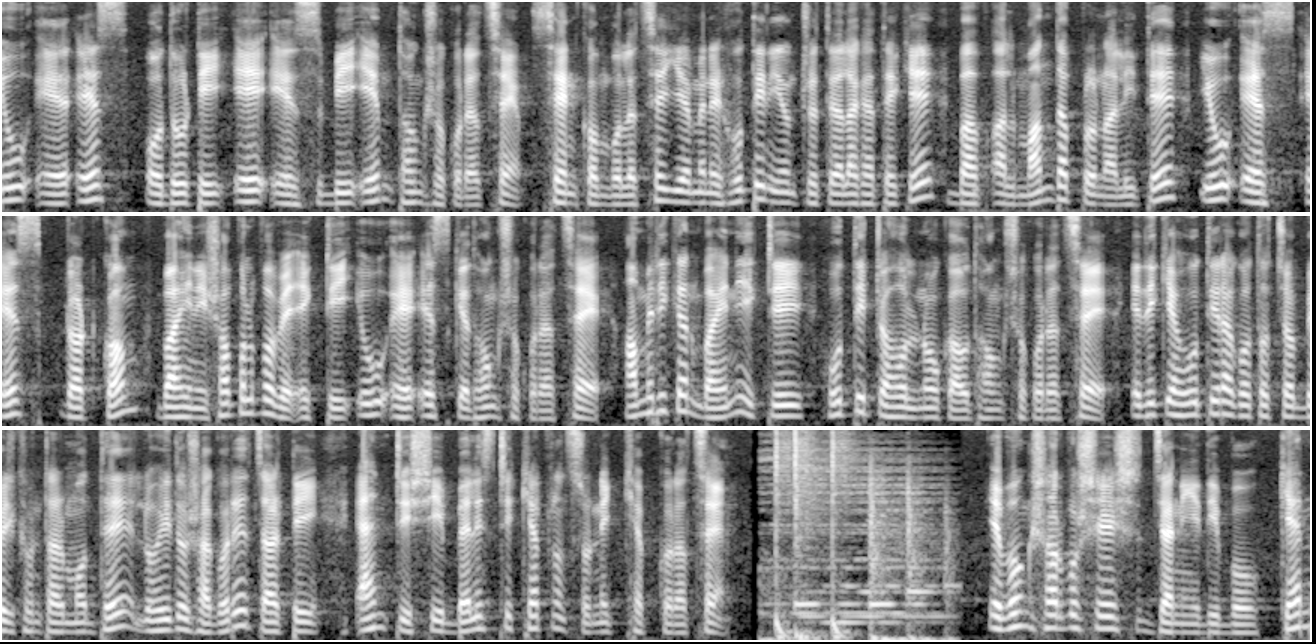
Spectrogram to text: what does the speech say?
ইউএএস ও দুটি এএসবিএম ধ্বংস করেছে। সেনকম বলেছে, ইয়েমেনের হুতি নিয়ন্ত্রিত এলাকা থেকে বাব আল মান্দা প্রণালীতে ইউএসএস ডট কম বাহিনী সফলভাবে একটি ইউএএস কে ধ্বংস করেছে। আমেরিকান বাহিনী একটি হুতি টহল নৌকাও ধ্বংস করেছে। এদিকে হুতিরা গত চব্বিশ ঘণ্টার মধ্যে লোহিত সাগরে চারটি অ্যান্টি শিপ ব্যালিস্টিক ক্ষেপণাস্ত্র নিক্ষেপ করেছে। এবং সর্বশেষ জানিয়ে দিব, কেন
